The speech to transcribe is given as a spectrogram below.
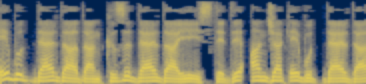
Ebu Derda'dan kızı Derda'yı istedi, ancak Ebu Derda,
